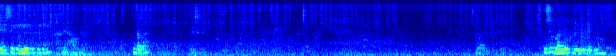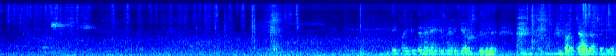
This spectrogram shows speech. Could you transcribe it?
जैसे बोले अरे हाँ दबा। उसे बंदूक ले लो तुम देख भाई कितने कितने किया उसके दिन बच्चा जा सकिया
